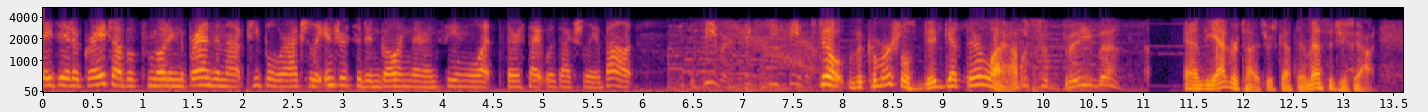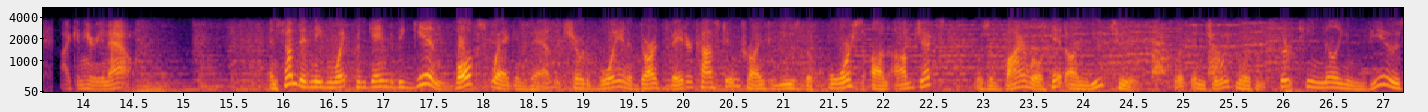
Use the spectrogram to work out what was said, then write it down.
They did a great job of promoting the brand in that people were actually interested in going there and seeing what their site was actually about. It's a beaver, 6G fever. Still, the commercials did get their laugh, What's a beaver? and the advertisers got their messages out. I can hear you now. And some didn't even wait for the game to begin. Volkswagen's ad that showed a boy in a Darth Vader costume trying to use the Force on objects was a viral hit on YouTube. The clip enjoyed more than 13 million views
